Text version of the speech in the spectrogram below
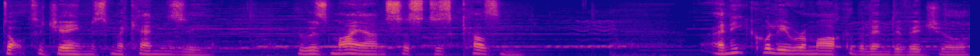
Dr. James Mackenzie, who was my ancestor's cousin. An equally remarkable individual,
